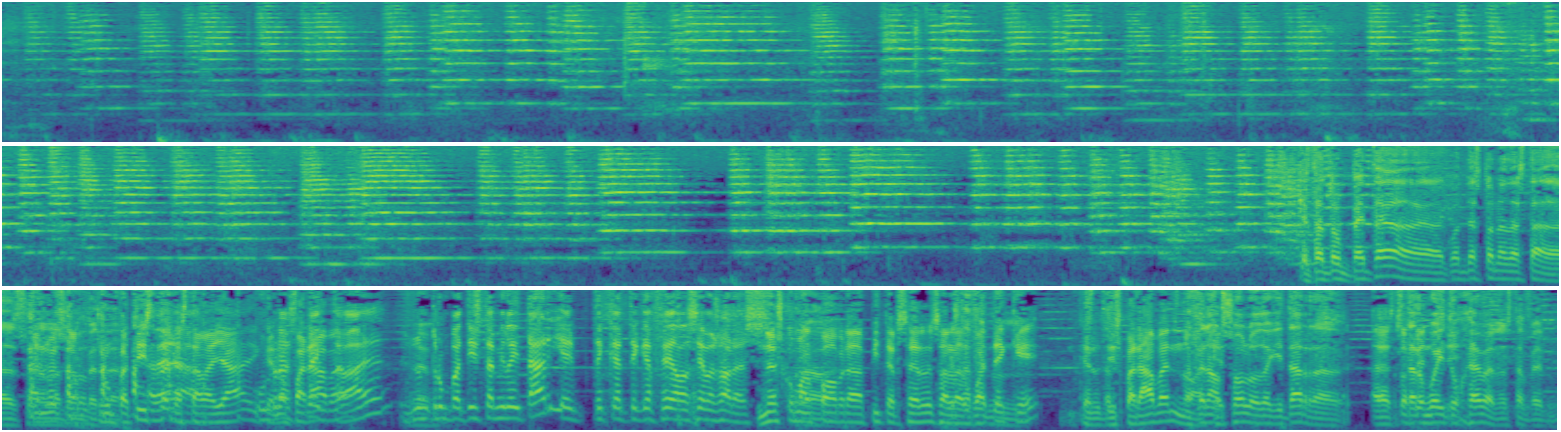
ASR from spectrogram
Aquesta trompeta, quanta estona d'estar Ah, sonant no, la és el trompeta? trompetista que estava allà i un que no respecte, parava. eh? És un trompetista militar i té que, té que fer a les seves hores. No és com el pobre Peter Sellers a la Guateque, que el disparaven. No, Està fent el aquest- solo de guitarra. Està Stairway fent, to sí. Heaven està fent.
